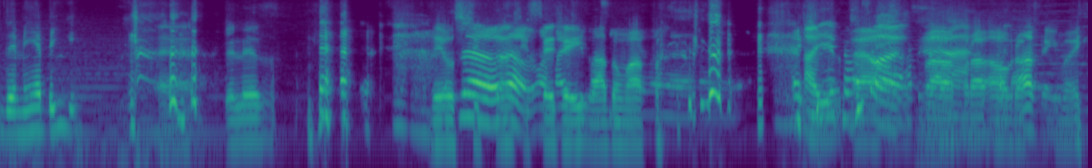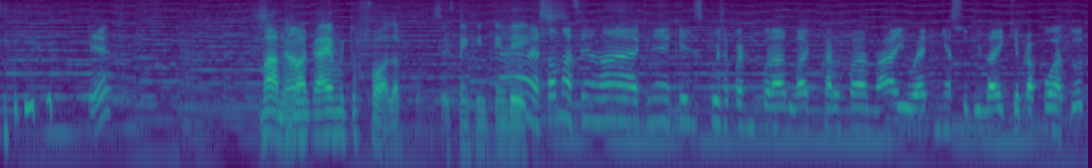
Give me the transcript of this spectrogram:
Demen é bem gay. É, beleza. Os Não, titãs não, CGI tipo lá assim, do mapa. É que Aí Ah. Pra, pra, Ah, obra-prima, hein? Quê? Mano, Não. o mangá é muito foda, pô. Vocês têm que entender Ah, é só uma cena lá, que nem aquele discurso da quarta temporada lá, que o cara tá falando lá e o Eren ia subir lá e quebrar a porra toda.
